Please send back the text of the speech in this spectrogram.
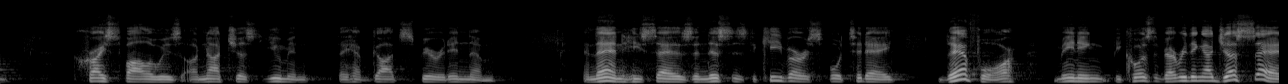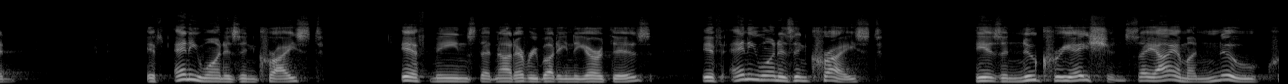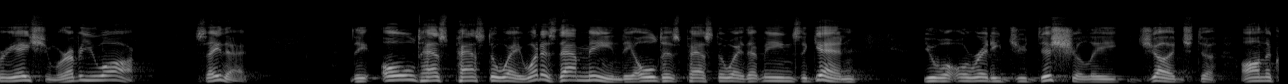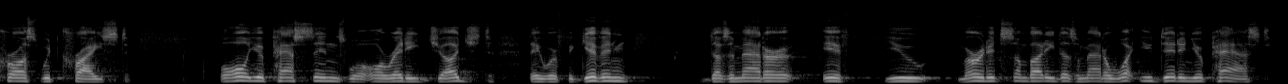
Christ followers are not just human, they have God's Spirit in them. And then he says, and this is the key verse for today, therefore, meaning because of everything I just said, if anyone is in Christ, if means that not everybody in the earth is. If anyone is in Christ, he is a new creation. Say, I am a new creation, wherever you are. Say that. The old has passed away. What does that mean? The old has passed away. That means, again, you were already judicially judged uh, on the cross with Christ. All your past sins were already judged, they were forgiven. Doesn't matter if you murdered somebody, doesn't matter what you did in your past.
